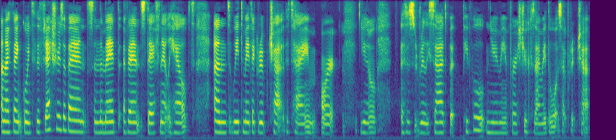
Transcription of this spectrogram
And I think going to the freshers events and the med events definitely helped. And we'd made a group chat at the time, or, you know, this is really sad, but people knew me in first year because I made the WhatsApp group chat.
